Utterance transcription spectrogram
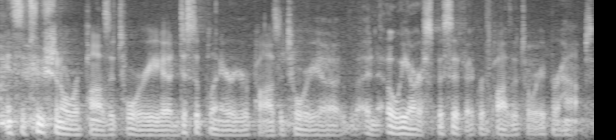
institutional repository, a disciplinary repository, a, an OER-specific repository perhaps.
